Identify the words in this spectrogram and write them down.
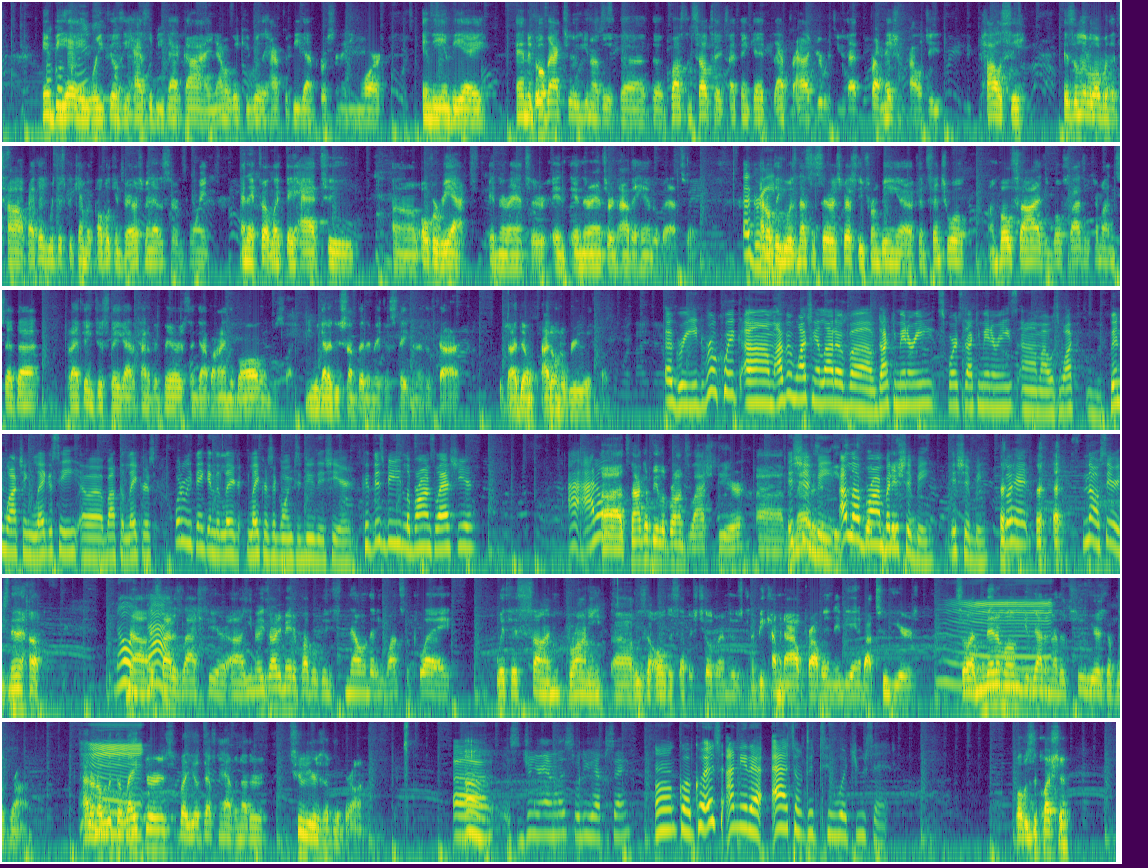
NBA where he feels he has to be that guy, and I don't think you really have to be that person anymore in the NBA. And to go back to you know the the, the Boston Celtics, I think it, that, I agree with you that fraternization policy policy is a little over the top. I think it just became a public embarrassment at a certain point and they felt like they had to um, overreact in their answer in, in their answer and how they handled that. So Agreed. I don't think it was necessary, especially from being a consensual on both sides, and both sides have come out and said that. But I think just they got kind of embarrassed and got behind the ball and just like we got to do something to make a statement of this guy, which I don't I don't agree with. Agreed. Real quick, um, I've been watching a lot of uh, documentary, sports documentaries. Um, I was watch- been watching Legacy uh, about the Lakers. What are we thinking the La- Lakers are going to do this year? Could this be LeBron's last year? I, I don't. Uh, it's not going to be LeBron's last year. Uh, the It man should is be. I love physical Bron, but it should be. It should be. Go ahead. No, seriously. No, no, no, it's it's not. not his last year. Uh, you know, he's already made it publicly known that he wants to play with his son, Bronny, uh, who's the oldest of his children, who's going to be coming out probably in the NBA in about two years. So at minimum, you've got another two years of LeBron. I don't know with the Mm. Lakers, but you'll definitely have another two years of LeBron. Uh, junior analyst, what do you have to say? Uncle Chris, I need to add something to what you said. What was the question?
